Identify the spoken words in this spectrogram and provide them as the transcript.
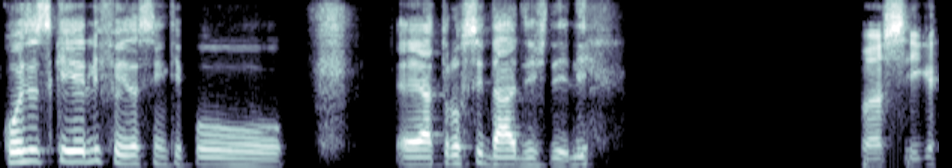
coisas que ele fez, assim, tipo. É, atrocidades dele. Prossiga.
